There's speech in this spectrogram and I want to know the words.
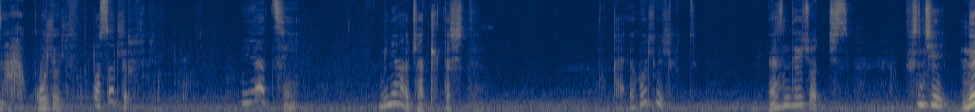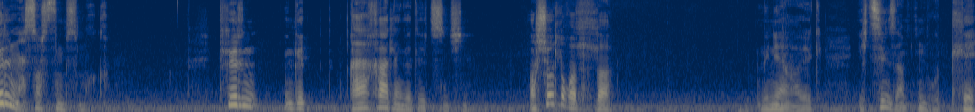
За үгүй л босоод л яатсан. Миний аав чадaltaй шүү дээ. Гайгүй л үлгэж. Насан тэгж бодож байсан. Тэгсэн чи нэр нь асуурсан байсан байхгүй. Тэгэхээр ингээд гайхаал ингээд лээжсэн чинь оршуулга боллоо. Миний аавыг эцсийн замд нь хөдлөө.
